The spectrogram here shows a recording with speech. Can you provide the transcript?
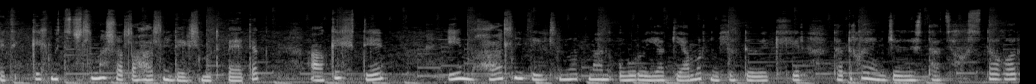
гэд гих мэтчлэн маш олон хоолны дэглэмүүд байдаг. А гэхдээ ийм хоолны дэглэмүүд маань өөрөө яг ямар нөлөөтэй вэ гэхээр тодорхой хэмжээгээр та зохистойгоор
